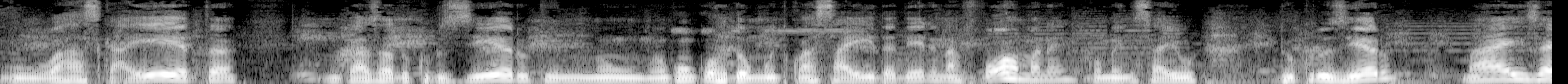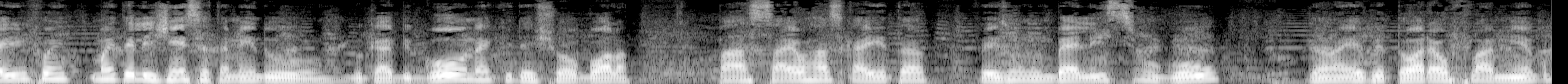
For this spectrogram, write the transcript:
o Arrascaeta, no caso do Cruzeiro, que não, não concordou muito com a saída dele, na forma né, como ele saiu do Cruzeiro. Mas aí foi uma inteligência também do, do Gabigol, né, que deixou a bola passar e o Arrascaeta fez um belíssimo gol, dando aí a vitória ao Flamengo,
